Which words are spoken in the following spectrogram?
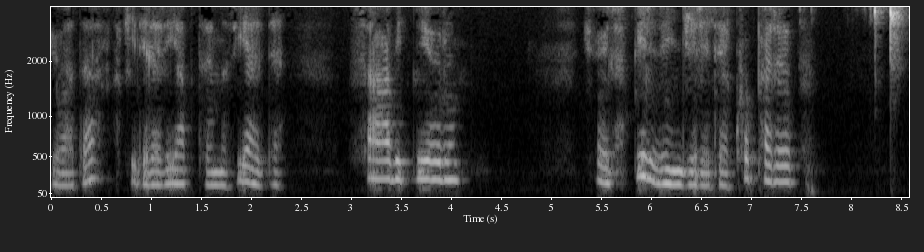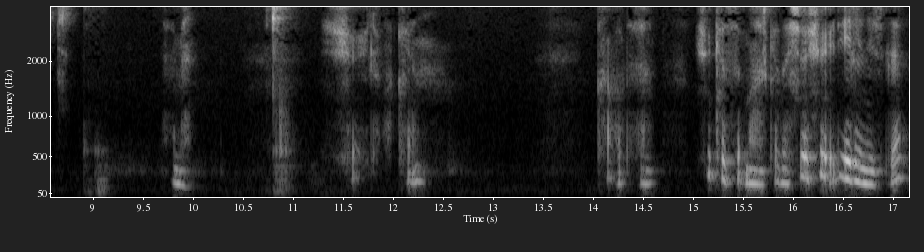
yuvada akideleri yaptığımız yerde sabitliyorum. Şöyle bir zinciri de koparıp hemen şöyle bakın kaldıralım. Şu kısmı arkadaşlar şöyle elinizle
